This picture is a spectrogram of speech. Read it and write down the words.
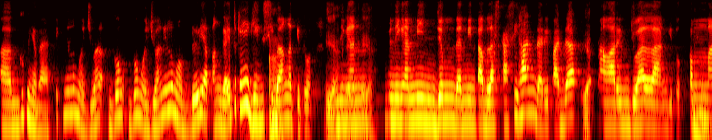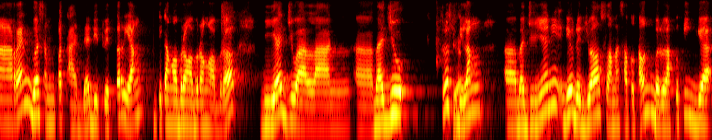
uh, gue punya batik nih lu mau jual gue gue mau jual nih lu mau beli apa enggak itu kayaknya gengsi uh, banget gitu iya, mendingan iya, iya. mendingan minjem dan minta belas kasihan daripada iya. nawarin jualan gitu mhm. kemarin gue sempet ada di twitter yang ketika ngobrol-ngobrol-ngobrol dia jualan uh, baju terus yeah. bilang uh, bajunya nih dia udah jual selama satu tahun baru laku tiga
